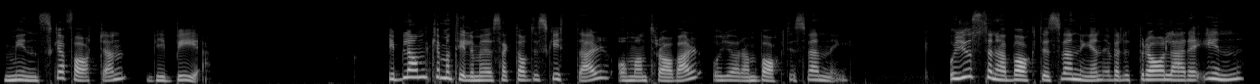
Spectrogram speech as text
minska farten vid B. Ibland kan man till och med sakta av till skrittar om man travar och göra en baktillsvändning. Och just den här baktillsvändningen är väldigt bra att lära in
